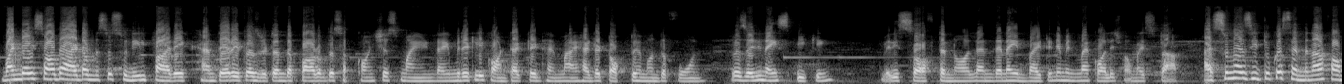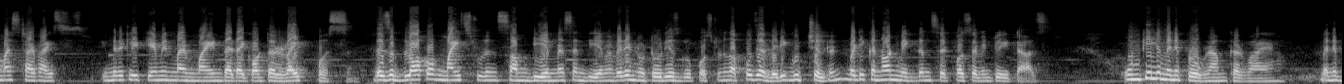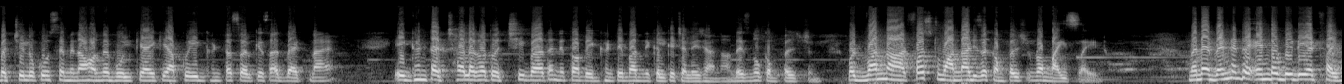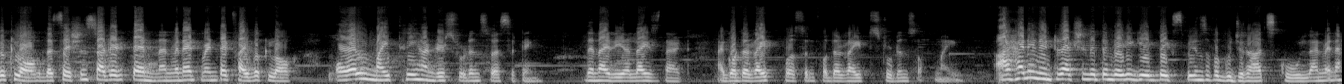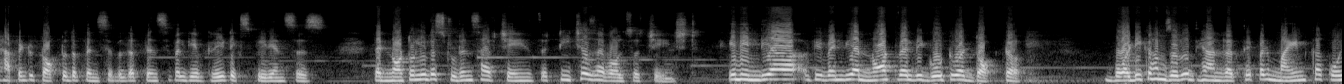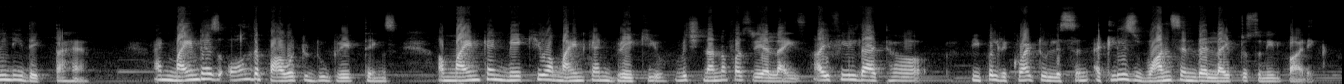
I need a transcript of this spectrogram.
One day I saw the ad of Mr. Sunil Parekh and there it was written the power of the subconscious mind. I immediately contacted him. I had a talk to him on the phone. It was very nice speaking, very soft and all. And then I invited him in my college for my staff. As soon as he took a seminar for my staff, I immediately came in my mind that I got the right person. There's a block of my students, some BMS and BM, a very notorious group of students. Of course, they are very good children, but you cannot make them sit for seven to eight hours. उनके लिए मैंने programme करवाया मैंने बच्चे लोगों को seminar hall में बोल के आए कि आपको एक घंटा सर के साथ बैठना है। एक घंटा अच्छा लगा तो अच्छी बात है, नहीं तो आप एक घंटे बाद निकल के चले जाना। There is no compulsion but one hour first one hour is a compulsion from my side when I went at the end of the day at five o'clock the session start at ten and when I went at five o'clock all my three hundred students were sitting then I realise that I got the right person for the right students of mind I had an interaction with him where he gave the experience of a Gujarat school and when I happened to talk to the principal, the principal gave great experiences that not only the students have changed, the teachers have also changed. In India, we, when we are not well, we go to a doctor. Body का हम जरूर ध्यान रखते पर mind का कोई नहीं देखता है and mind has all the power to do great things a mind can make you a mind can break you which none of us realise I feel that people required to listen at least once in their life to Sunil Parekh.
